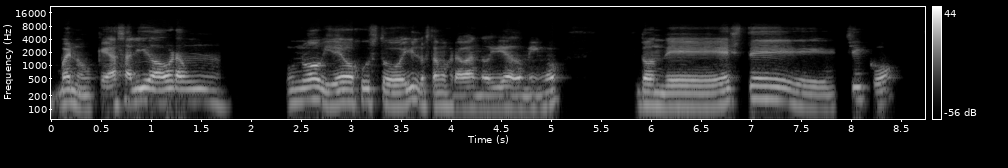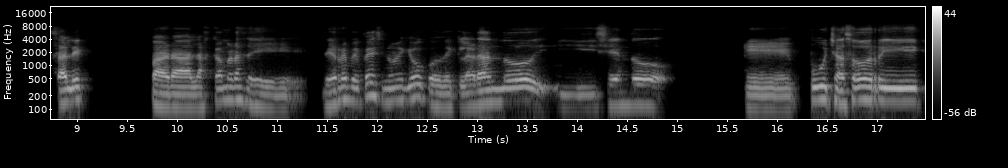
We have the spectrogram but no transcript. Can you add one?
Bueno, que ha salido ahora un, un nuevo video justo hoy, lo estamos grabando hoy día domingo, donde este chico sale para las cámaras de, de RPP, si no me equivoco, declarando y diciendo que pucha, sorry,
